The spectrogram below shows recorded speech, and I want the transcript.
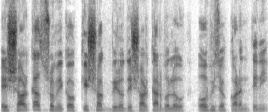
এই সরকার শ্রমিক ও কৃষক বিরোধী সরকার বলেও অভিযোগ করেন তিনি।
